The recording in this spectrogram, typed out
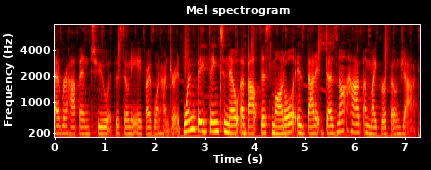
ever happened to the Sony a5100. One big thing to note about this model is that it does not have a microphone jack.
